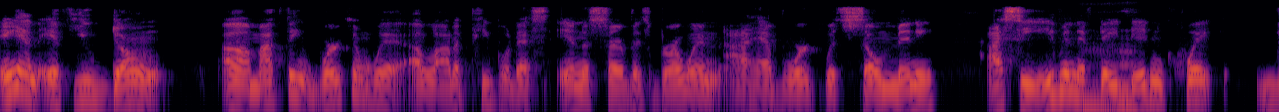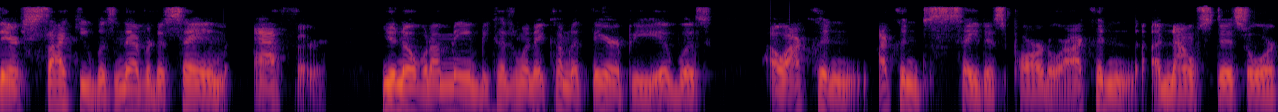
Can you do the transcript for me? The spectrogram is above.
And if you don't, um, I think working with a lot of people that's in the service, bro, and I have worked with so many, I see even if they mm-hmm. didn't quit, their psyche was never the same after. You know what I mean? Because when they come to therapy, it was, oh, I couldn't, I couldn't say this part, or I couldn't announce this, or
